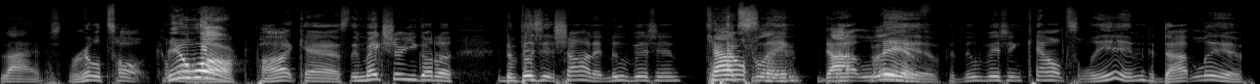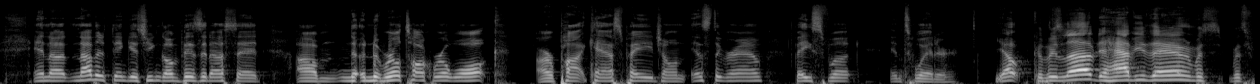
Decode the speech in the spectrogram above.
lives. Real talk. Come Real on, walk. Podcast. And make sure you go to to visit Sean at New Vision Counseling dot live. New Vision Counseling dot live. And another thing is you can go visit us at um Real Talk Real Walk, our podcast page on Instagram, Facebook, and Twitter. Yep, because we love to have you there and with with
